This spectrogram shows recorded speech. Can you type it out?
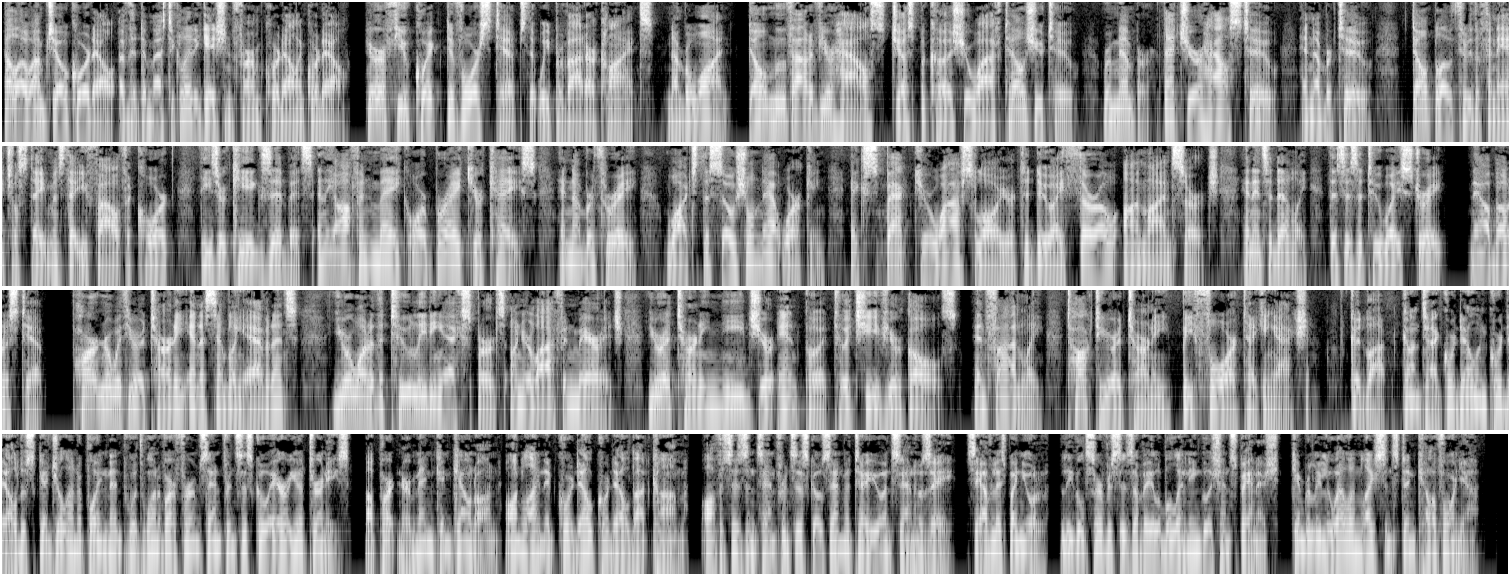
Hello, I'm Joe Cordell of the domestic litigation firm Cordell and Cordell. Here are a few quick divorce tips that we provide our clients. Number one, don't move out of your house just because your wife tells you to. Remember, that's your house too. And number two, don't blow through the financial statements that you file with the court. These are key exhibits and they often make or break your case. And number three, watch the social networking. Expect your wife's lawyer to do a thorough online search. And incidentally, this is a two-way street. Now a bonus tip. Partner with your attorney in assembling evidence. You're one of the two leading experts on your life and marriage. Your attorney needs your input to achieve your goals. And finally, talk to your attorney before taking action. Good luck. Contact Cordell and Cordell to schedule an appointment with one of our firm's San Francisco area attorneys, a partner men can count on. Online at CordellCordell.com. Offices in San Francisco, San Mateo, and San Jose. Se habla español. Legal services available in English and Spanish. Kimberly Llewellyn licensed in California.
